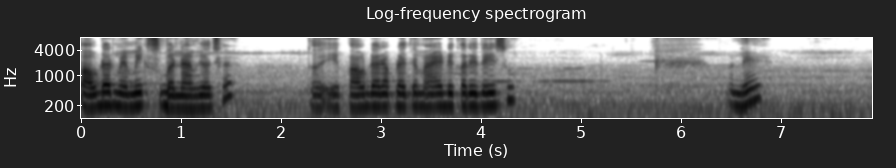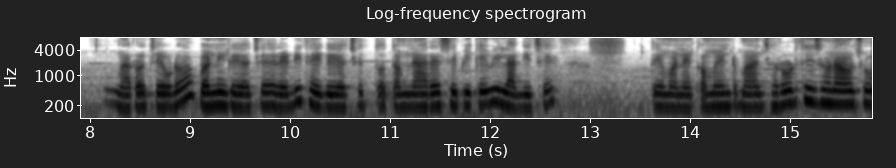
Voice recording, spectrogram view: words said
પાવડર મેં મિક્સ બનાવ્યો છે. તો એ પાવડર આપણે તેમાં એડ કરી દઈશું. અને મારો ચેવડો બની ગયો છે રેડી થઈ ગયો છે, તો તમને આ રેસીપી કેવી લાગી છે તે મને કમેન્ટમાં જરૂરથી જણાવજો.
